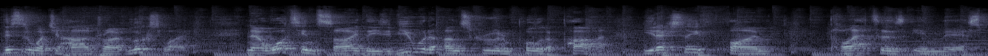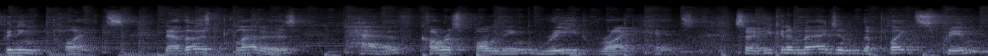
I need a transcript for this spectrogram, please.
this is what your hard drive looks like. Now what's inside these, if you were to unscrew it and pull it apart, you'd actually find platters in there, spinning plates. Now those platters have corresponding read-write heads. So if you can imagine the plates spin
